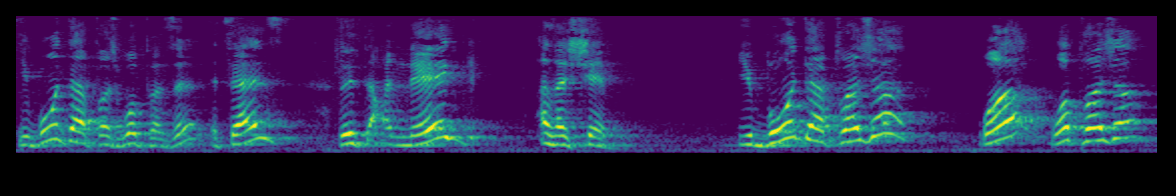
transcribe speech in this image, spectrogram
you're born to have pleasure. What pleasure? It says, L'ta'aneg al Hashem. You're born to have pleasure. What? What pleasure?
